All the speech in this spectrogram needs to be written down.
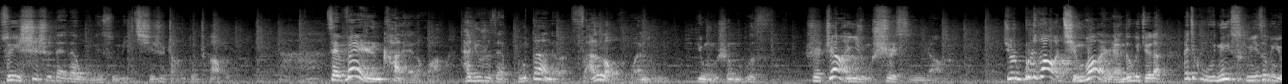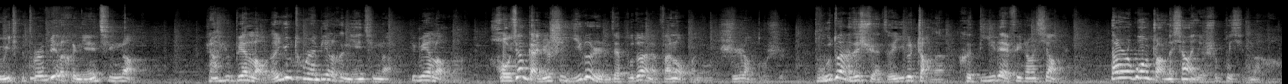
所以世世代代五内素弥其实长得都差不多。在外人看来的话，他就是在不断的返老还童，永生不死，是这样一种世袭，你知道吗？就是不知道情况的人都会觉得，哎，这个五内宿弥怎么有一天突然变得很年轻了，然后又变老了，又突然变得很年轻了，又变老了，好像感觉是一个人在不断的返老还童，实际上不是，不断的在选择一个长得和第一代非常像的。当然，光长得像也是不行的啊。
